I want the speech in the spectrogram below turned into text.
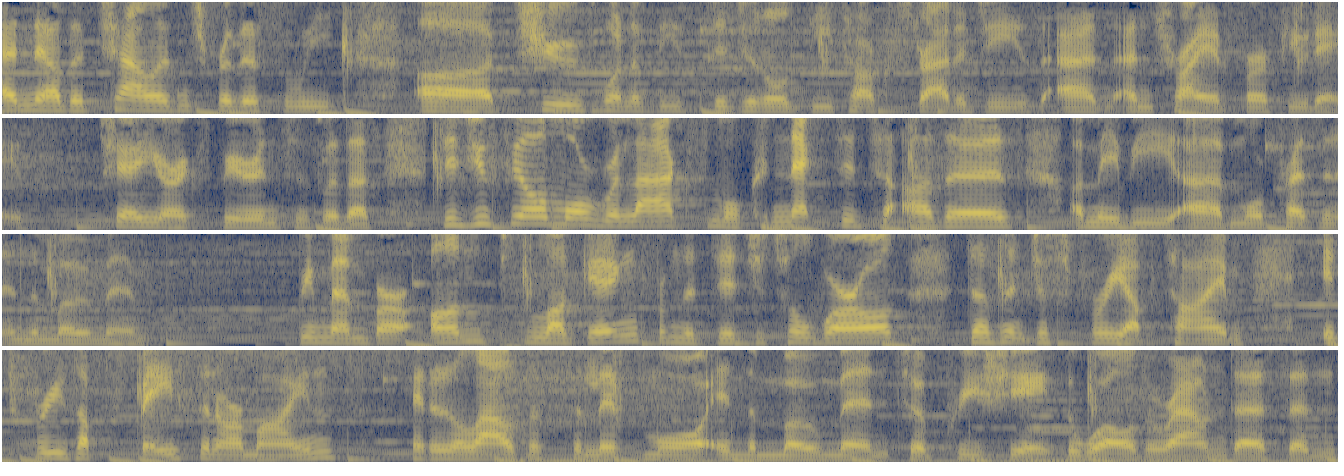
And now the challenge for this week: uh, choose one of these digital detox strategies and and try it for a few days. Share your experiences with us. Did you feel more relaxed, more connected to others, or maybe uh, more present in the moment? Remember, unplugging from the digital world doesn't just free up time; it frees up space in our minds it allows us to live more in the moment, to appreciate the world around us, and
